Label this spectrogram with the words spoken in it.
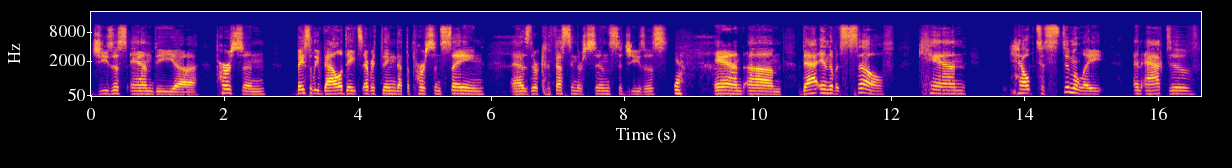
Jesus and the uh, person basically validates everything that the person's saying as they're confessing their sins to Jesus. Yeah. And um, that in of itself can help to stimulate an active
